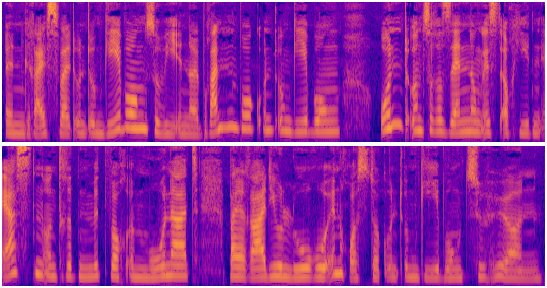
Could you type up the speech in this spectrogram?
in Greifswald und Umgebung sowie in Neubrandenburg und Umgebung. Und unsere Sendung ist auch jeden ersten und dritten Mittwoch im Monat bei Radio Loro in Rostock und Umgebung zu hören.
